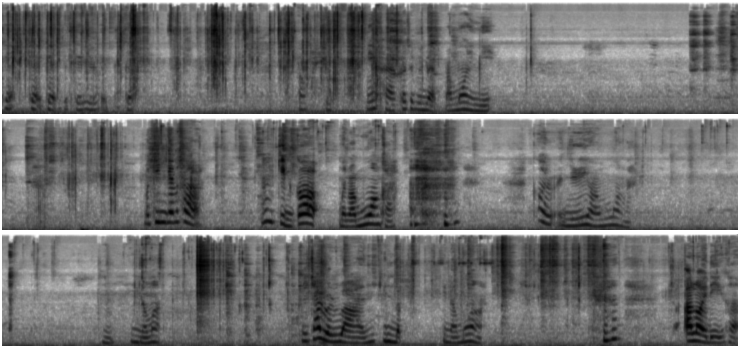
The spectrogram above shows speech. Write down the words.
แกะแกะแกะแกะแกะโอ้ยดูนี่ค่ะก็จะเป็นแบบมะม่วงอย่างนี้ มากินกันค่ะอืมกลิ่นก็เหมือนมะม่วงค่ะ ก็อันนี้ยังมะม่วงอะหนมอะ รสชาติหวานๆกินแบบกินมะม่วงอะ อร่อยดีค่ะ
